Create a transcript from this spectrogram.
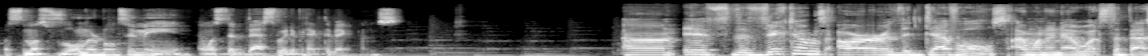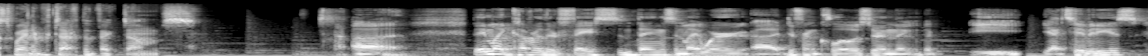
What's the most vulnerable to me? And what's the best way to protect the victims? Um, if the victims are the devils, I want to know what's the best way to protect the victims. Uh, they might cover their face and things and might wear uh, different clothes during the, the, the, the activities.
